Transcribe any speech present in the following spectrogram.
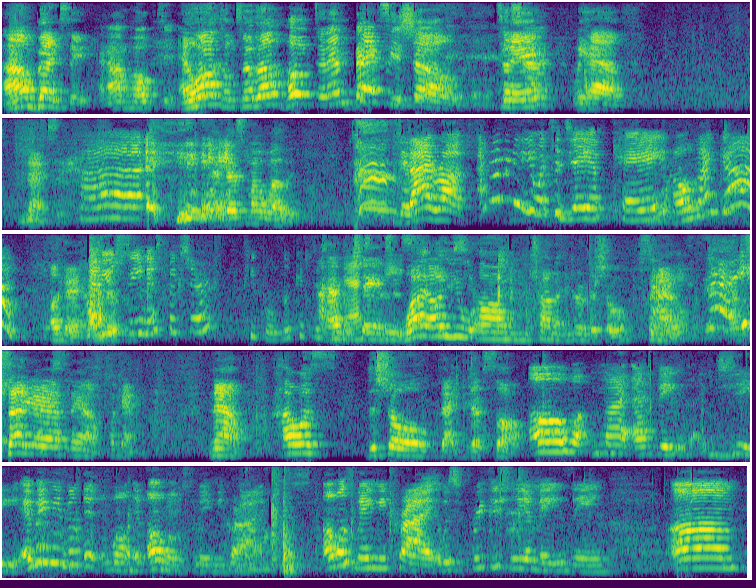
I'm Bency. And I'm Hopeton. And welcome to the Hopeton and Bency Bency Show. Show. Today we have Nancy. Hi. And that's my wallet. Did I rock? I never knew you went to JFK. Oh my god. Okay. Have you seen this picture? People, look at this I haven't nasty. changed since- Why are you um trying to enter the show? Sit Sorry. down. Sorry. Sit your ass down. Okay. Now, how was the show that you just saw? Oh my effing G. It made me, it, well, it almost made me cry. Almost made me cry. It was freakishly amazing. Um,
